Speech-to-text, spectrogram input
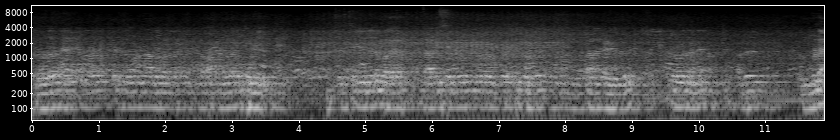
അതുകൊണ്ട് തന്നെ അതുകൊണ്ട് തന്നെ അത് നമ്മുടെ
